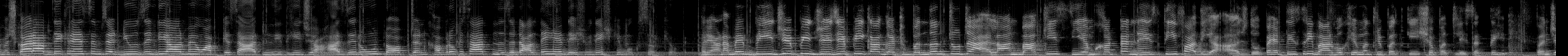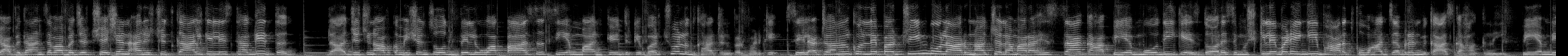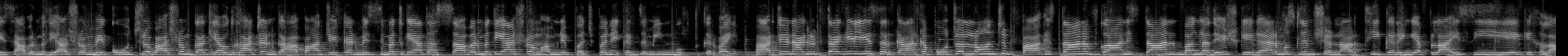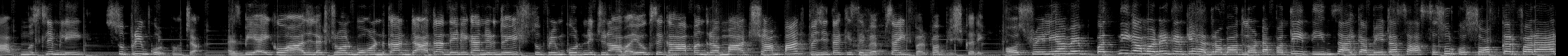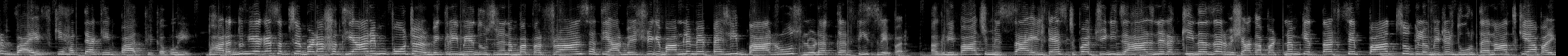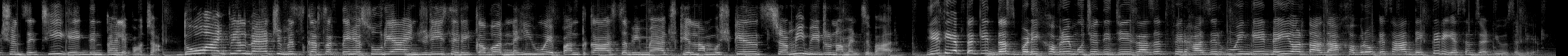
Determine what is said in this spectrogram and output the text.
नमस्कार, आप देख रहे हैं सिमसेट न्यूज़ इंडिया और मैं हूँ आपके साथ निधि झा। हाजिर हूँ टॉप टेन खबरों के साथ। नज़र डालते हैं देश विदेश की मुख्य सुर्खियों पर हरियाणा में बीजेपी, जेजेपी का गठबंधन टूटा, ऐलान बाकी, सीएम खट्टर ने इस्तीफा दिया। आज दोपहर तीसरी बार मुख्यमंत्री पद की शपथ ले सकते हैं। पंजाब विधानसभा बजट सेशन अनिश्चितकाल के लिए स्थगित। राज्य चुनाव कमीशन शोध बिल हुआ पास, सीएम मान केंद्र के वर्चुअल उद्घाटन पर भड़के। सेला टनल खुलने पर चीन बोला, अरुणाचल हमारा हिस्सा कहा पीएम मोदी के इस दौरे से मुश्किलें बढ़ेंगी, भारत को वहाँ जबरन विकास का हक नहीं। पीएम ने साबरमती आश्रम में कोचरब आश्रम का किया उद्घाटन, कहा पाँच एकड़ में सिमट गया था साबरमती आश्रम, हमने पचपन एकड़ ज़मीन मुक्त करवाई। भारतीय नागरिकता के लिए सरकार का पोर्टल लॉन्च, पाकिस्तान, अफ़गानिस्तान, बांग्लादेश के गैर मुस्लिम शरणार्थी करेंगे अप्लाई सीए के खिलाफ मुस्लिम लीग सुप्रीम कोर्ट पहुँचा। एसबीआई को आज इलेक्ट्रॉल बॉन्ड का डाटा देने का निर्देश। सुप्रीम कोर्ट ने चुनाव आयोग से कहा 15 मार्च शाम पाँच बजे तक इसे वेबसाइट पर पब्लिश करे। ऑस्ट्रेलिया में पत्नी का मर्डर करके हैदराबाद लौटा पति। तीन साल का बेटा सास ससुर को सौंप कर फरार। वाइफ की हत्या की बात भी कबूली। भारत दुनिया का सबसे बड़ा हथियार इम्पोर्टर बिक्री में दूसरे नंबर आरोप फ्रांस। हथियार बेचने के मामले में पहली बार रूस लुढ़क कर तीसरे आरोप अग्नि पाँच मिसाइल टेस्ट पर चीनी जहाज़ ने रखी नज़र। विशाखापट्टनम के तट से 500 किलोमीटर दूर तैनात किया। परीक्षण से ठीक एक दिन पहले पहुँचा। दो आईपीएल मैच मिस कर सकते हैं। सूर्या इंजरी से रिकवर नहीं हुए पंत का सभी मैच खेलना मुश्किल, शमी भी टूर्नामेंट से बाहर। ये थी अब तक की 10 बड़ी खबरें। मुझे दीजिए इजाज़त, फिर हाजिर होंगे नई और ताज़ा खबरों के साथ। देखते रहिए न्यूज़ इंडिया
